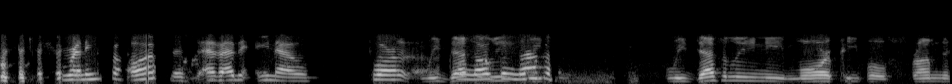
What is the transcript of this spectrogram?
Running for office, and you know, for we for local we, level. we definitely need more people from the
